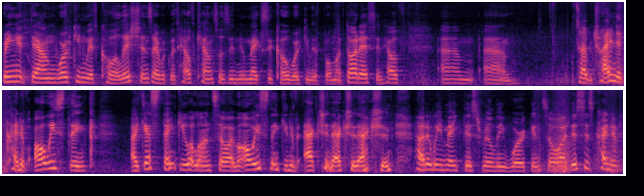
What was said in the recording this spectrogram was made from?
Bring it down, working with coalitions. I work with health councils in New Mexico, working with promotores and health. Um, um, so I'm trying to kind of always think I guess thank you, Alonzo. I'm always thinking of action, action, action. How do we make this really work? And so uh, this is kind of,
